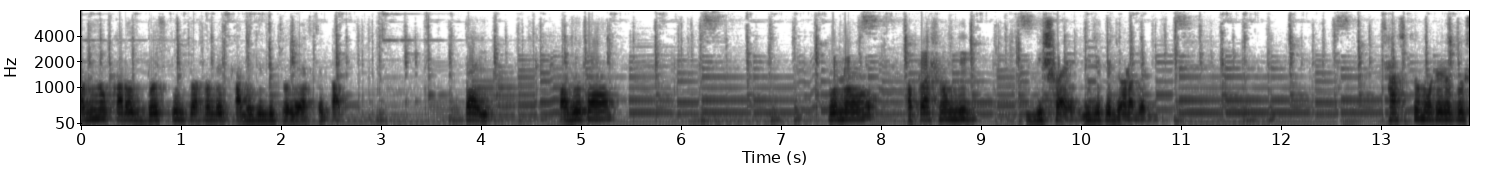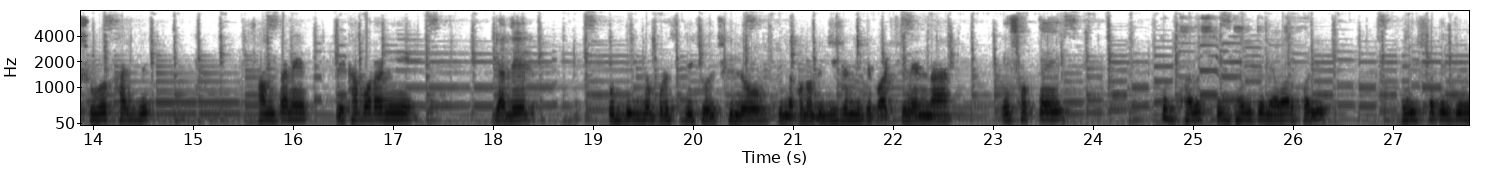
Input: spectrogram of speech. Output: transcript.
অন্য কারোর দোষ কিন্তু আপনাদের কাঁধে কিন্তু চলে আসতে পারে। তাই অযথা কোনো অপ্রাসঙ্গিক বিষয়ে নিজেকে জড়াবেন স্বাস্থ্য মোটের ওপর শুভ থাকবে। সন্তানের লেখাপড়া নিয়ে যাদের উদ্বিগ্ন পরিস্থিতি চলছিল কিংবা কোনো ডিসিশন নিতে পারছিলেন না, এ সপ্তাহে খুব ভালো সিদ্ধান্ত নেওয়ার ফলে ভবিষ্যতের জন্য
